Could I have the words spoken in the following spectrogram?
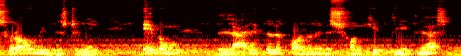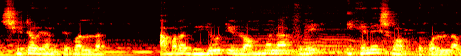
সোরাও নির্দিষ্ট নেই এবং লাইলাতুল কদরের সংক্ষিপ্ত ইতিহাস সেটাও জানতে পারলাম। আমরা ভিডিওটি লম্বা না করে এখানে সমাপ্ত করলাম।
